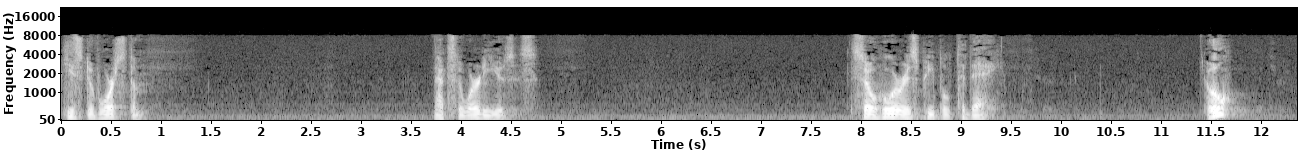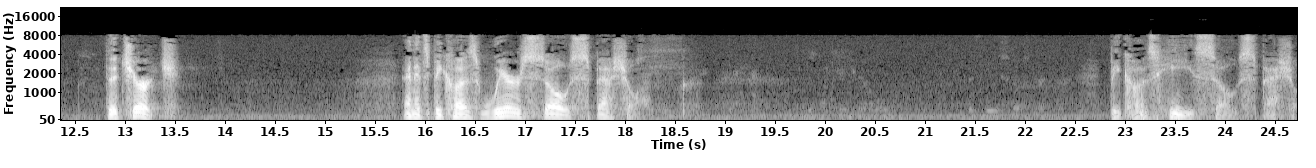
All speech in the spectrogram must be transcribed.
He's divorced them. That's the word he uses. So who are his people today? Who? The church. And it's because we're so special. because He's so special.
